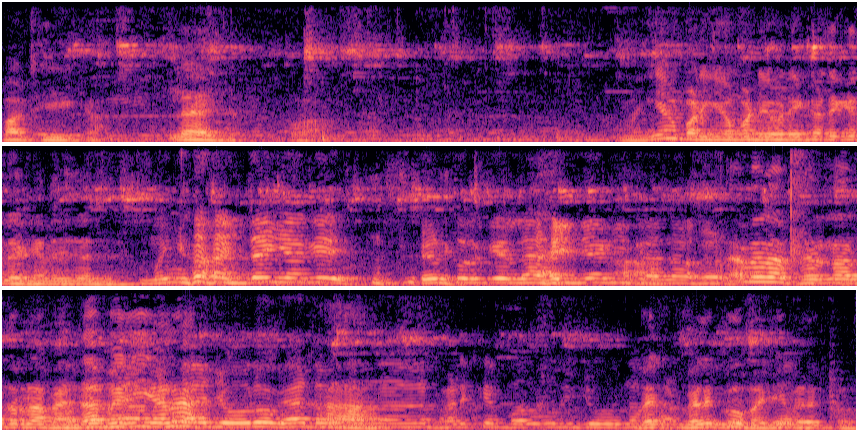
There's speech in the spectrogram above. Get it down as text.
ਬਾ ਠੀਕ ਆ। ਲੈ ਜਾ ਮਈਆਂ ਬੜੀਆਂ ਵੱਡੇ ਵੱਡੇ ਕੱਢ ਕੇ ਲੈ ਕੇ ਦੇ ਜਾਂਦੇ ਮਈਆਂ ਇਦਾਂ ਹੀ ਆ ਕਿ ਫਿਰ ਤੁਰ ਕੇ ਲੈ ਆਈਆਂ ਕੀ ਕਰਨਾ ਫਿਰ? ਐਵੇਂ ਤਾਂ ਫਿਰਨਾ ਤੁਰਨਾ ਪੈਂਦਾ ਫਿਰ ਹੀ ਹਨਾ? ਜ਼ੋਰ ਹੋ ਗਿਆ ਦੋ ਹਾਂ। ਨਾਲ ਫੜ ਕੇ ਬਰੋ ਦੀ ਜ਼ੋਰ ਨਾਲ ਬਿਲ- ਬਿਲਕੁਲ ਬਾਜੀ ਬਿਲਕੁਲ।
